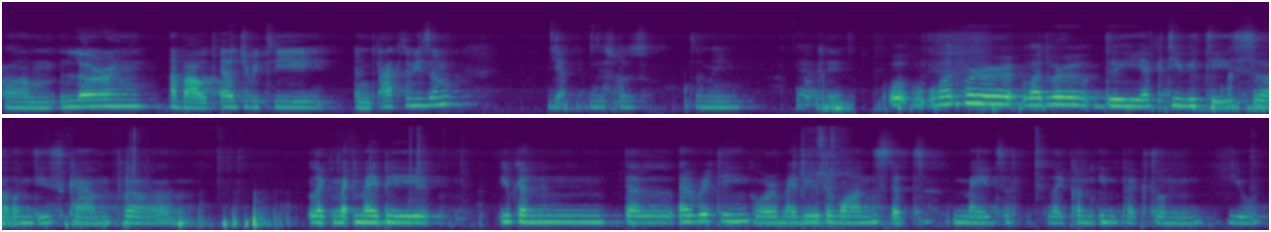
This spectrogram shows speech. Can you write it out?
um, learn about LGBT and activism. Yeah, this was the main. Okay. What were what were the activities uh, on this camp? Um like ma- maybe you can tell everything, or maybe the ones that made like an impact on you.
